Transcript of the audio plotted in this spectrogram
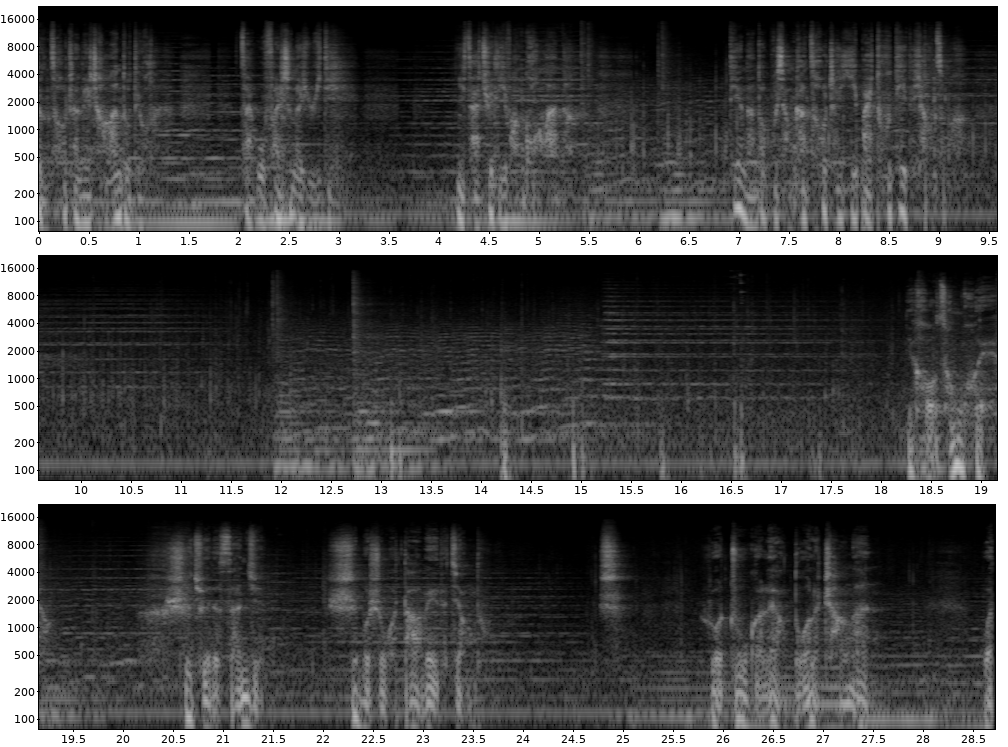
等曹真连长安都丢了，再无翻身的余地，你再去力挽狂澜呢？爹难道不想看曹真一败涂地的样子吗？好聪慧啊！失去的三郡，是不是我大魏的疆土？是。若诸葛亮夺了长安，我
